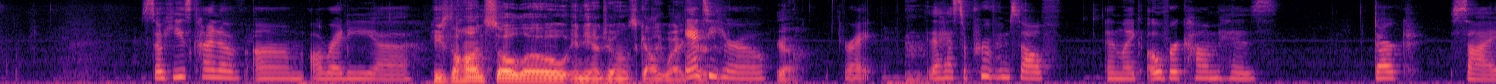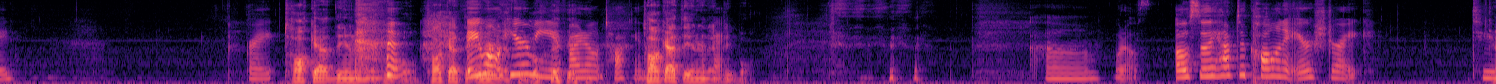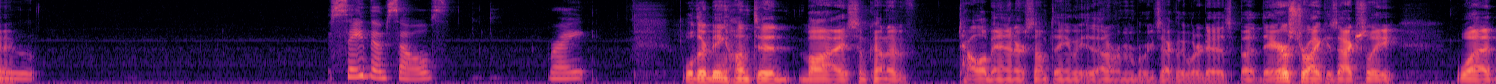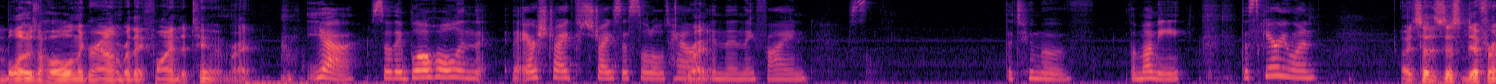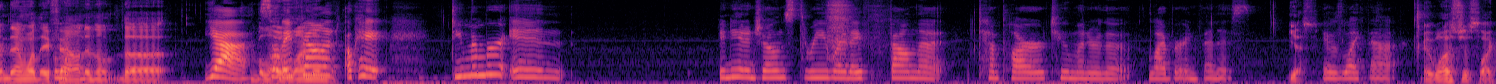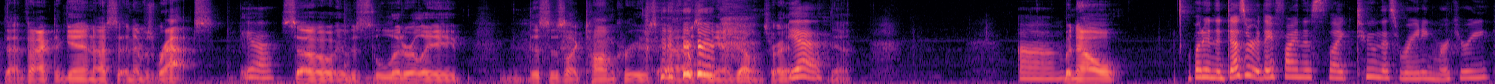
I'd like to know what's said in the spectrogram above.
So he's kind of um already uh He's the Han Solo, Indiana Jones, scallywag. anti-hero, Yeah. right? that has to prove himself and like overcome his dark side. Right? Talk at the internet, people. Talk at the internet They won't hear people. me if I don't talk in Talk at the internet, Okay. people. Um, what else? Oh, so they have to call in an airstrike to save themselves, right? Well, they're being hunted by some kind of Taliban or something. I don't remember exactly what it is, but the airstrike is actually what blows a hole in the ground where they find the tomb, right? Yeah. So they blow a hole in the, the airstrike strikes this little town, Right. and then they find the tomb of the mummy, the scary one. All right, so is this different than what they found in the, the Yeah. Below so they London? found okay. Do you remember in Indiana Jones three where they found that Templar tomb under the library in Venice? yes, It was like that. it was just like that. In fact, again, I said, and there was rats. Yeah. So it was literally, this is like Tom Cruise as Indiana Jones, right? Yeah. Yeah. Um. But now, But in the desert, they find this like tomb that's raining mercury.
